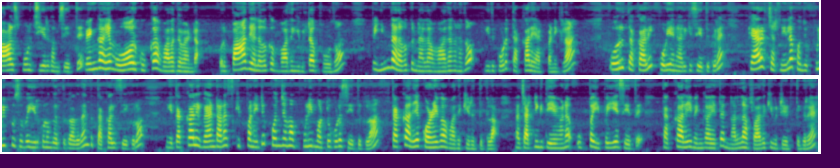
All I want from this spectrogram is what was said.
கால் ஸ்பூன் சீரகம் சேர்த்து வெங்காயம் ஓவர் குக்காக வதக்க வேண்டாம். ஒரு பாதி அளவுக்கு வதங்கி விட்டால் போதும். இப்போ இந்த அளவுக்கு நல்லா வதங்கினதும் இது கூட தக்காளி ஆட் பண்ணிக்கலாம். ஒரு தக்காளி பொடியை நறுக்கி சேர்த்துக்கிறேன். கேரட் சட்னியில் கொஞ்சம் புளிப்பு சுவை இருக்கணுங்கிறதுக்காக தான் இந்த தக்காளி சேர்க்குறோம். நீங்கள் தக்காளி வேண்டாம்னா ஸ்கிப் பண்ணிவிட்டு கொஞ்சமாக புளி மட்டும் கூட சேர்த்துக்கலாம். தக்காளியை குழைவாக வதக்கி எடுத்துக்கலாம். நான் சட்னிக்கு தேவையான உப்பை இப்பையே சேர்த்து தக்காளி வெங்காயத்தை நல்லா வதக்கி விட்டு எடுத்துக்கிறேன்.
